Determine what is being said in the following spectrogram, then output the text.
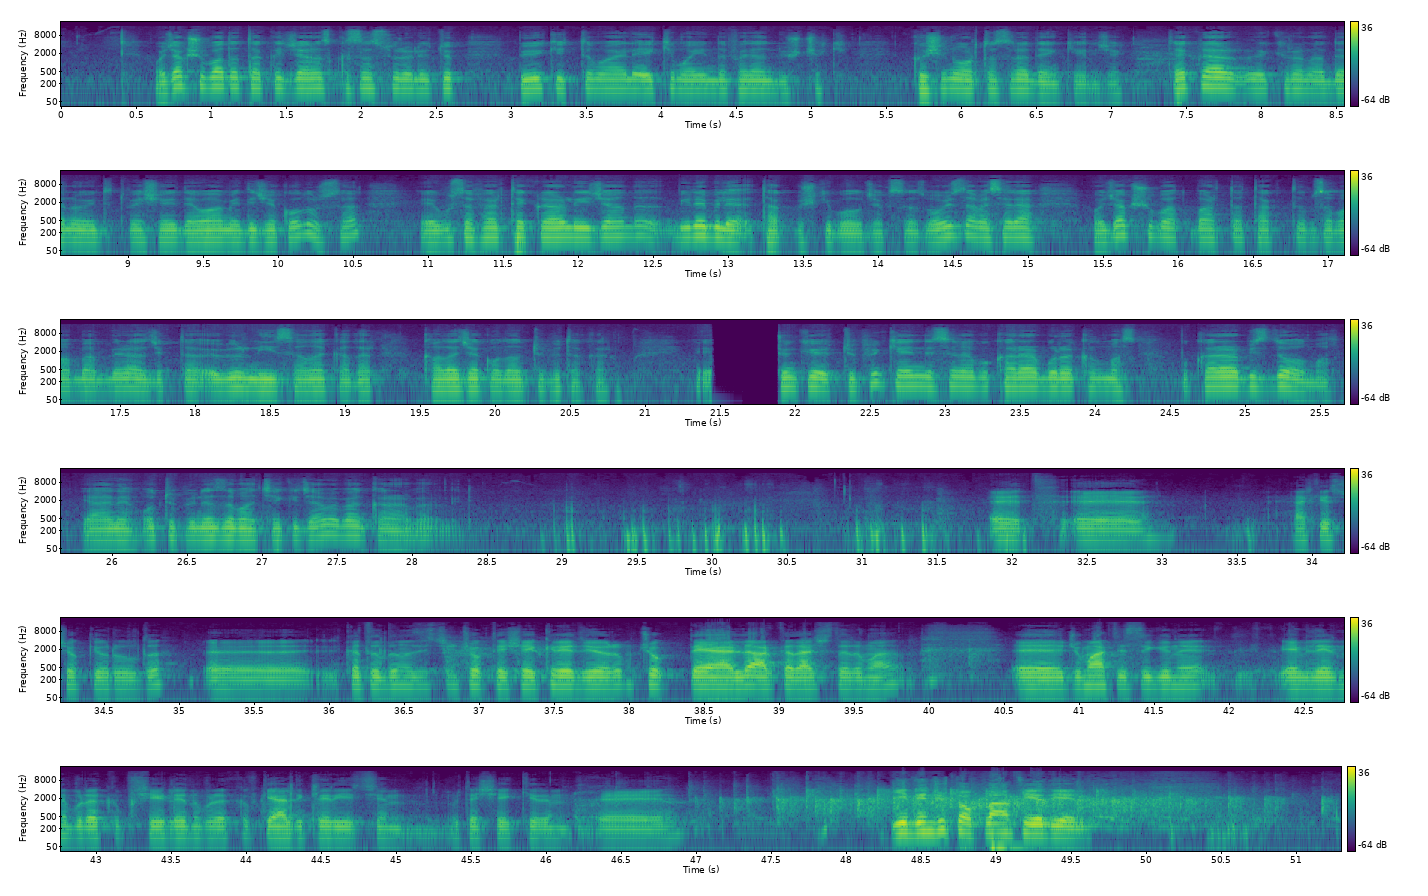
Ocak Şubat'ta takacağınız kısa süreli tüp büyük ihtimalle Ekim ayında falan düşecek. Kışın ortasına denk gelecek. Tekrar reküren adenoidit ve şey devam edecek olursa e, bu sefer tekrarlayacağını bile bile takmış gibi olacaksınız. O yüzden mesela Ocak, Şubat, Mart'ta taktığım zaman ben birazcık da öbür Nisan'a kadar kalacak olan tüpü takarım. Çünkü tüpün kendisine bu karar bırakılmaz. Bu karar bizde olmalı. Yani o tüpü ne zaman çekeceğime ben karar vermeliyim. Evet, e, herkes çok yoruldu. E, katıldığınız için çok teşekkür ediyorum. Çok değerli arkadaşlarıma, e, cumartesi günü evlerini bırakıp, şehirlerini bırakıp geldikleri için müteşekkirim. E, yedinci toplantıya diyelim.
